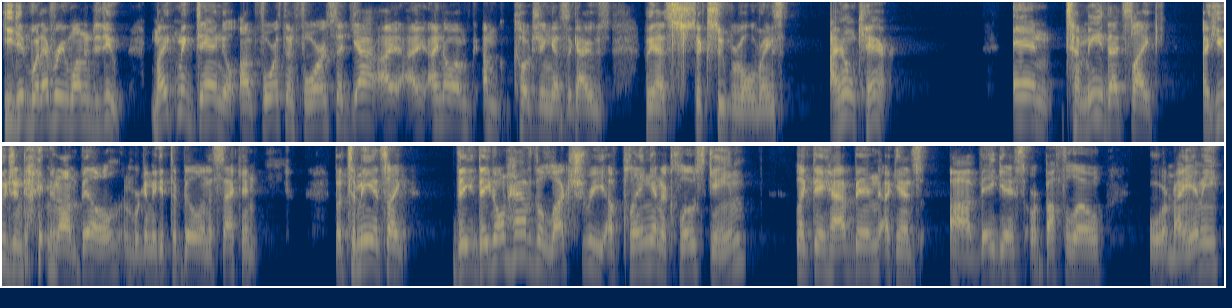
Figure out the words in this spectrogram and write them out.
He did whatever he wanted to do. Mike McDaniel on fourth and four said, "Yeah, I I, I know I'm I'm coaching as a guy who's who has six Super Bowl rings. I don't care." And to me, that's like a huge indictment on Bill, and we're going to get to Bill in a second. But to me, it's like they they don't have the luxury of playing in a close game like they have been against uh, Vegas or Buffalo or Miami,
